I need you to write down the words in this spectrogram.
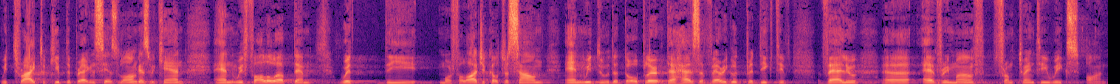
we try to keep the pregnancy as long as we can, and we follow up them with the morphological ultrasound, and we do the Doppler that has a very good predictive value uh, every month from 20 weeks on.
